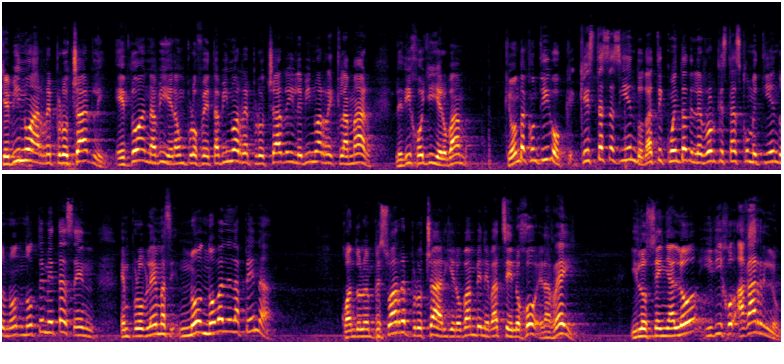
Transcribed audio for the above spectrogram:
que vino a reprocharle. Edo a Naví era un profeta, vino a reprocharle y le vino a reclamar. Le dijo, oye Yerobam, ¿qué onda contigo? ¿Qué, ¿Qué, estás haciendo? Date cuenta del error que estás cometiendo. No, no te metas en, en problemas. No, no vale la pena. Cuando lo empezó a reprochar, Yerobam Benevat se enojó, era rey, y lo señaló y dijo, agárrenlo.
